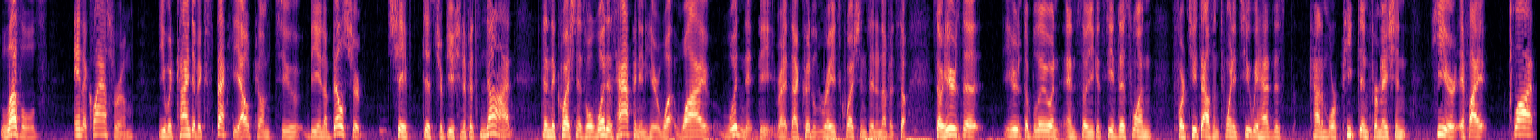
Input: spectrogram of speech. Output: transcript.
levels in a classroom you would kind of expect the outcome to be in a bell-shaped distribution. If it's not, then the question is, well, what is happening here? What, why wouldn't it be, right? That could raise questions in and of itself. So here's the here's the blue, and, and so you can see this one for 2022, we had this kind of more peaked information here. If I plot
